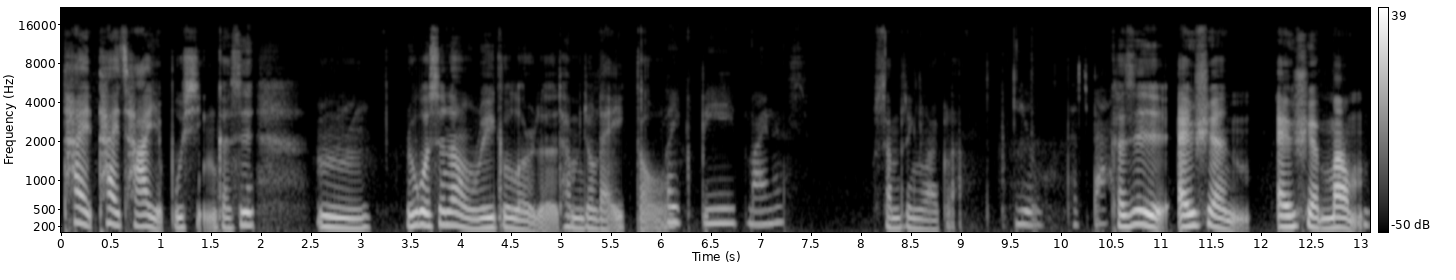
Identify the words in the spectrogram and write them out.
太太差也不行。可是，嗯，如果是那种 regular 的，他们就 let it go Like B minus. something like that。 You. That's bad. 可是 Asian Asian mom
